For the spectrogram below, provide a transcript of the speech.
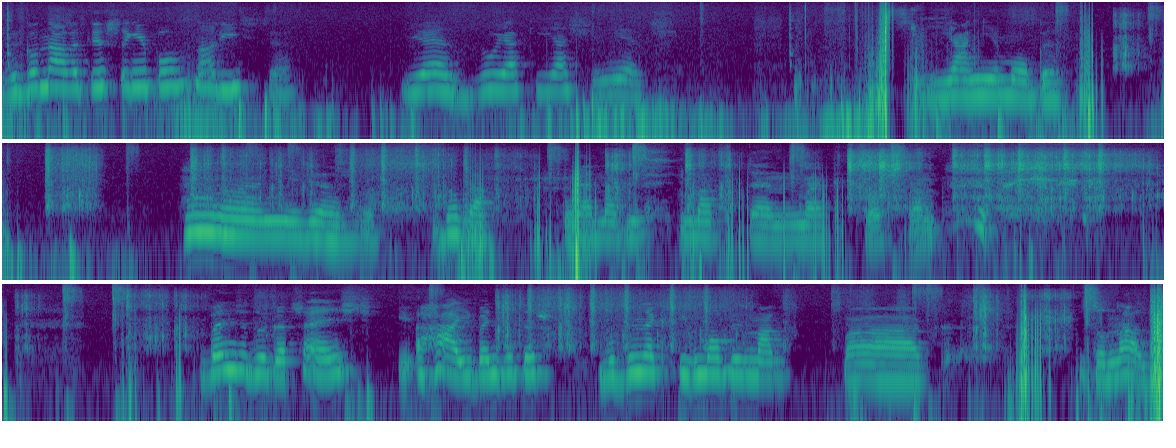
Wy go nawet jeszcze nie poznaliście. Jezu, jaki ja śmieć. Ja nie mogę. Nie wierzę. Dobra. Mag, mag ten, mag coś tam. Będzie druga część. Aha, i będzie też budynek filmowy Mag... Mag... Donalda.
